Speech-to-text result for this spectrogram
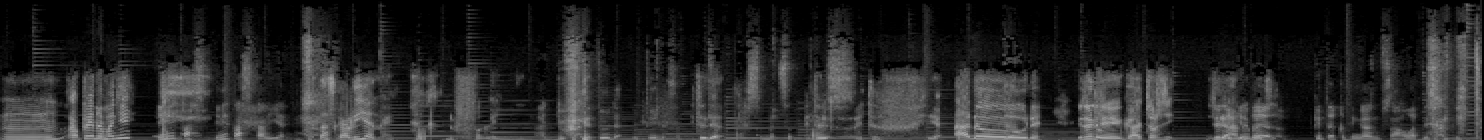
hmm, apa ya Ini- namanya Ini tas, ini tas kalian. tas kalian ya Aduh, makanya. Aduh, itu udah itu udah stres, itu udah stres, bet itu itu ya aduh deh itu deh gacor sih itu Jadi udah aneh kita banget sih. kita ketinggalan pesawat di saat itu.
